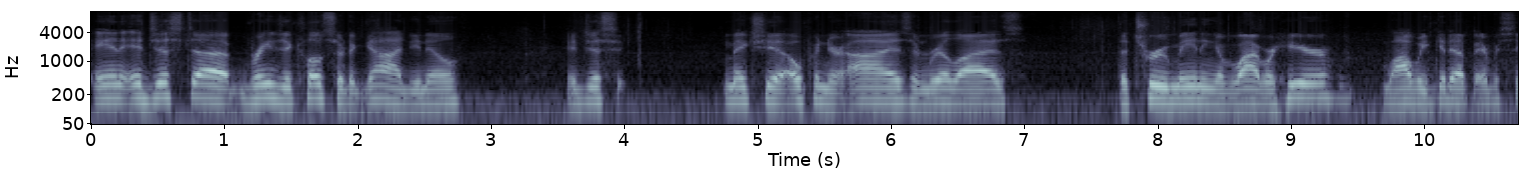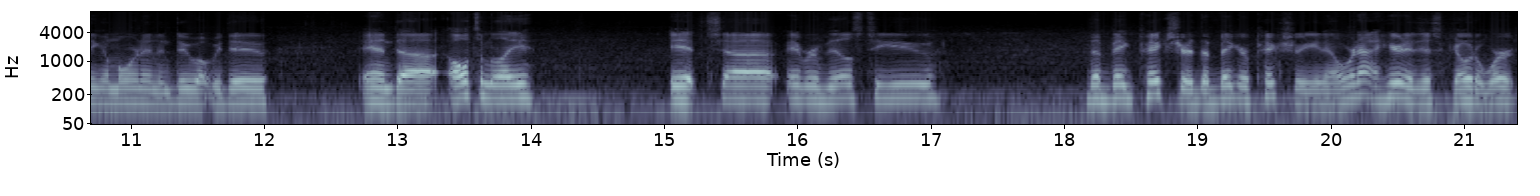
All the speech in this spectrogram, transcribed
And it just uh, brings you closer to God, you know. It just makes you open your eyes and realize the true meaning of why we're here, why we get up every single morning and do what we do. And uh, ultimately, it uh, it reveals to you the big picture, the bigger picture. You know, we're not here to just go to work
